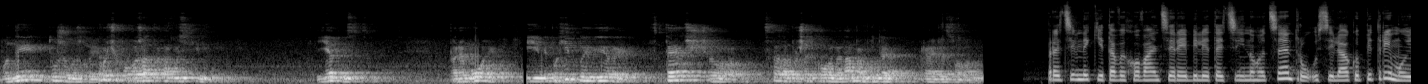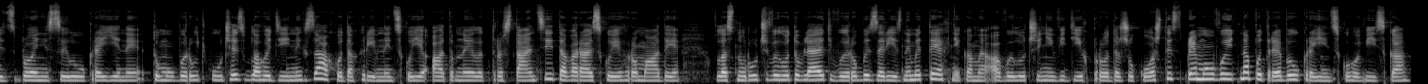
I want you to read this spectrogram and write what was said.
вони дуже важливі. Хочу побажати нам усім єдності, перемоги і непохитної віри в те, що все започатковане нами буде реалізовано. Працівники та вихованці реабілітаційного центру усіляко підтримують Збройні сили України, тому беруть участь в благодійних заходах Рівненської атомної електростанції та Вараської громади. Власноруч виготовляють вироби за різними техніками, а вилучені від їх продажу кошти спрямовують на потреби українського війська.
